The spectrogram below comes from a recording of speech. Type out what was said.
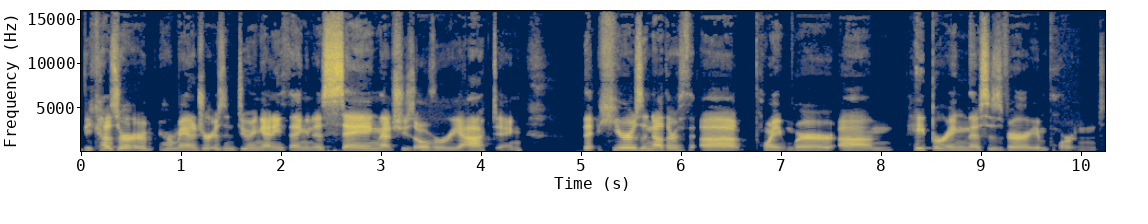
because her her manager isn't doing anything and is saying that she's overreacting, that here's another th- uh, point where um, papering this is very important.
